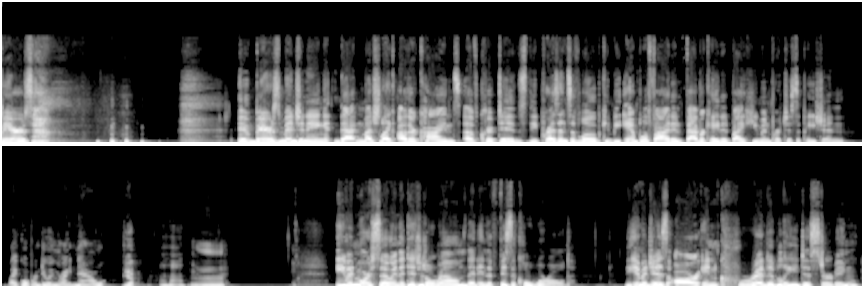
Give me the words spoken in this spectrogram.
bears. it bears mentioning that, much like other kinds of cryptids, the presence of Loab can be amplified and fabricated by human participation, like what we're doing right now. Yep. Mm-hmm. Even more so in the digital realm than in the physical world. The images are incredibly disturbing.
